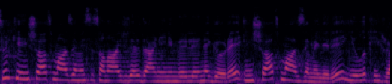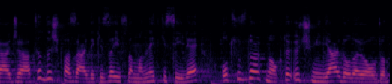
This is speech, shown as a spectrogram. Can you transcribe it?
Türkiye İnşaat Malzemesi Sanayicileri Derneği'nin verilerine göre inşaat malzemeleri yıllık ihracatı dış pazardaki zayıflamanın etkisiyle 34.3 milyar dolar oldu.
